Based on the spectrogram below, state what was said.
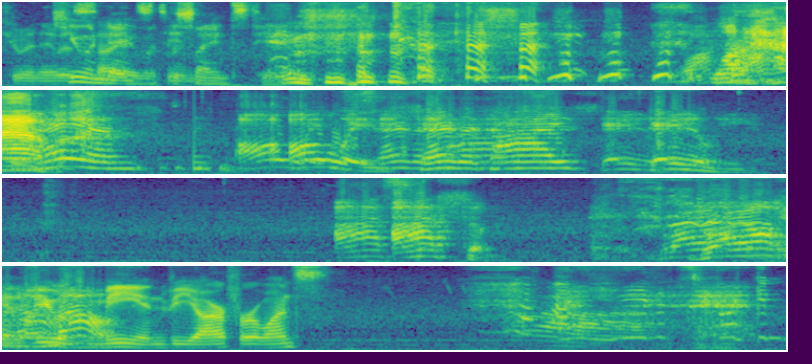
Q and A with Q and A science with the science team. what to have- hands always sanitize daily. Awesome. Dry off in my Interview mouth. me in VR for once. I hate its freaking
